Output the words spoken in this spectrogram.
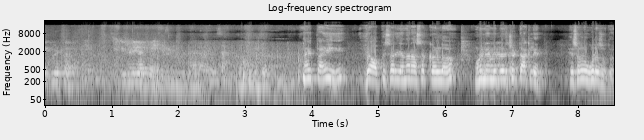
एक मिनिट सर. इकडे या सर. नाही ताई हे ऑफिसर येणार असं कळलं म्हणून यांनी बेडशीट टाकलेत. हे सगळं उघडच होतं.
